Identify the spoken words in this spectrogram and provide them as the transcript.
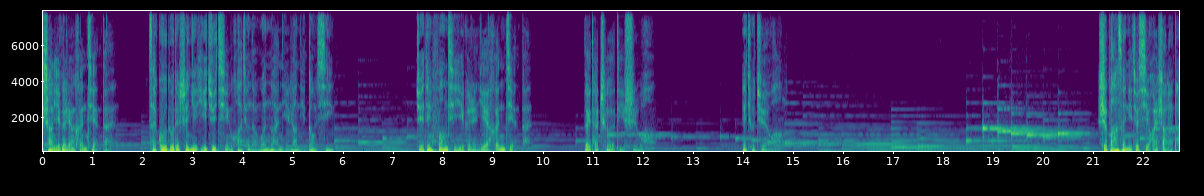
上一个人很简单，在孤独的深夜，一句情话就能温暖你，让你动心。决定放弃一个人也很简单，对他彻底失望，也就绝望了。十八岁你就喜欢上了他，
